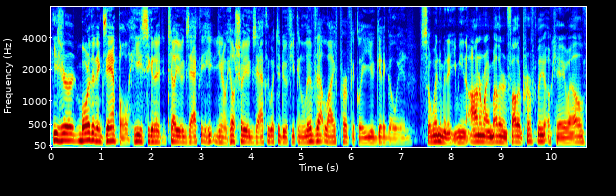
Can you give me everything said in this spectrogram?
he's your more than example. He's going to tell you exactly. He, you know, he'll show you exactly what to do. If you can live that life perfectly, you get to go in. so. Wait a minute, you mean honor my mother and father perfectly? Okay, well,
